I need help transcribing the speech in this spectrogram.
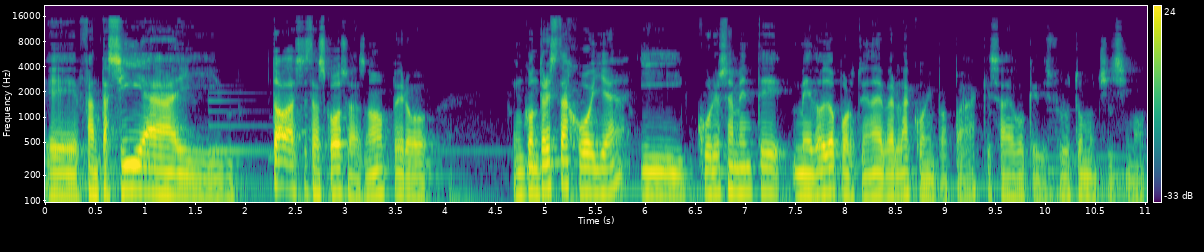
eh, fantasía y todas estas cosas, ¿no? Pero encontré esta joya y curiosamente me doy la oportunidad de verla con mi papá, que es algo que disfruto muchísimo.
